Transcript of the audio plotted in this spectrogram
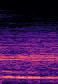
嗯。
